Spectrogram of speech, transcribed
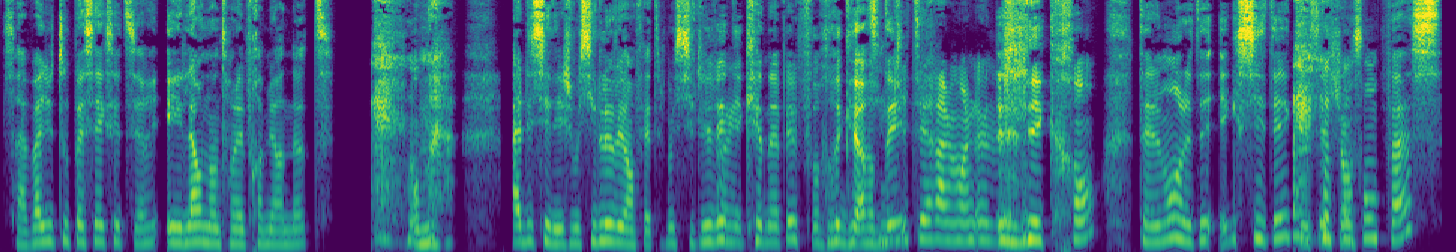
ça va pas du tout passer avec cette série. Et là, on entend les premières notes. On m'a halluciné. Je me suis levée en fait. Je me suis levée Oui. du canapé pour regarder littéralement le l'écran tellement j'étais excitée que cette chanson passe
